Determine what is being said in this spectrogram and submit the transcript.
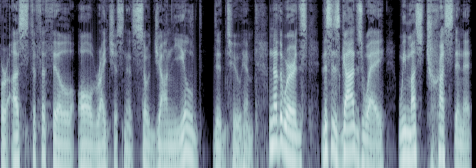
for us to fulfill all righteousness. So John yielded to him. In other words, this is God's way. We must trust in it.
